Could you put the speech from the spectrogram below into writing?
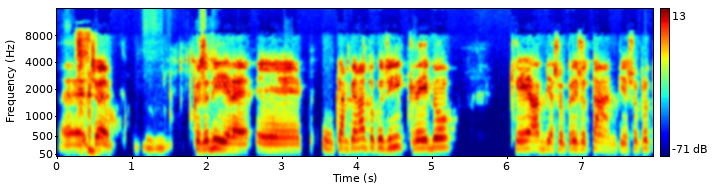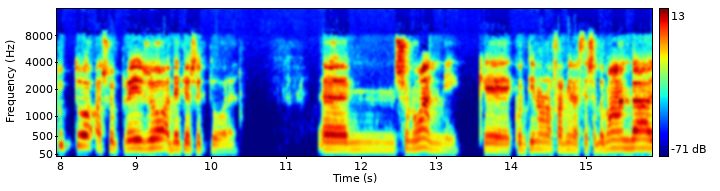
Eh, cioè, cosa dire, eh, un campionato così credo che abbia sorpreso tanti e soprattutto ha sorpreso addetti al settore. Eh, sono anni che continuano a farmi la stessa domanda,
